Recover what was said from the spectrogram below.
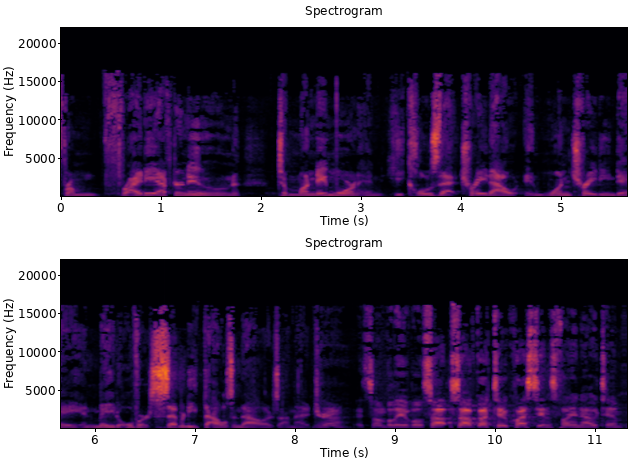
from Friday afternoon to Monday morning, he closed that trade out in one trading day and made over seventy thousand dollars on that trade. Yeah, it's unbelievable. So, so I've got two questions for you now, Tim.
